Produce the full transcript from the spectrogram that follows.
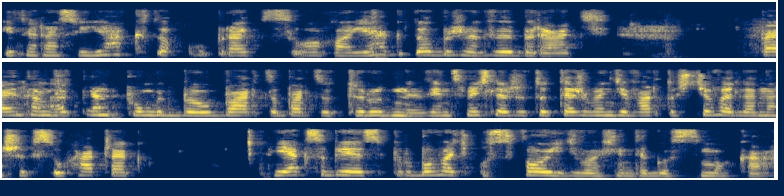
i teraz jak to ubrać słowa, jak dobrze wybrać. Pamiętam, że ten punkt był bardzo, bardzo trudny, więc myślę, że to też będzie wartościowe dla naszych słuchaczek, jak sobie spróbować oswoić właśnie tego smoka.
